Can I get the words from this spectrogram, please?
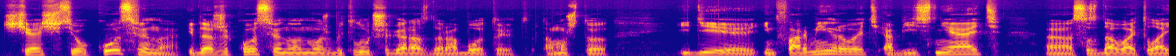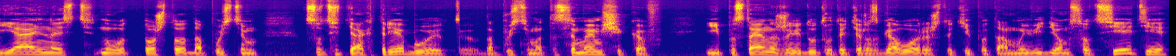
чаще всего косвенно, и даже косвенно он, может быть, лучше гораздо работает, потому что идея информировать, объяснять, э, создавать лояльность, ну, вот то, что, допустим, в соцсетях требует, допустим, от СММщиков, и постоянно же идут вот эти разговоры, что типа там мы ведем соцсети,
